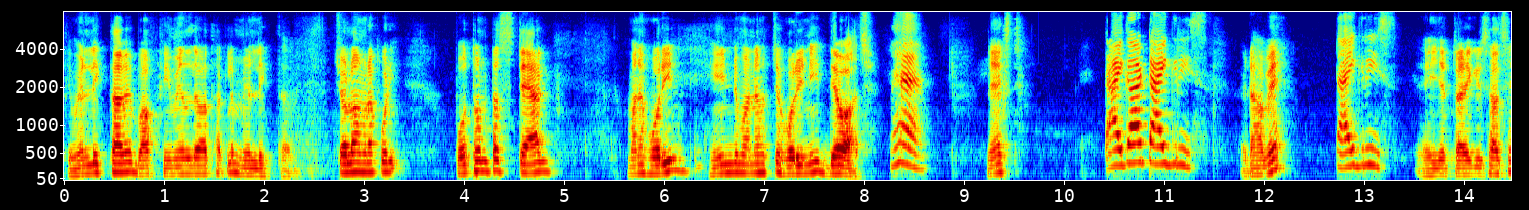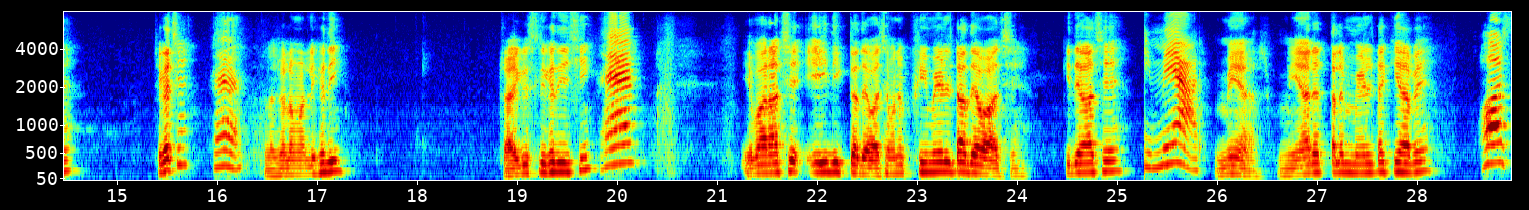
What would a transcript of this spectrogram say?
ফিমেল লিখতে হবে বা ফিমেল দেওয়া থাকলে মেল লিখতে হবে। চলো আমরা করি প্রথমটা স্ট্যাগ মানে হরিণ হিন্ড মানে হচ্ছে হরিণী দেওয়া আছে। হ্যাঁ। নেক্সট টাইগার টাইগ্রিস এটা হবে? টাইগ্রিস এই যে টাইগ্রিস আছে। ঠিক আছে? হ্যাঁ। তাহলে চলো আমরা লিখে দিই। টাইগ্রিস লিখে দিয়েছি। হ্যাঁ। এবার আছে এই দিকটা দেওয়া আছে মানে ফিমেলটা দেওয়া আছে। কি দেওয়া আছে? মেয়ার? মেয়ার। মেয়ারের তাহলে মেলটা কি হবে? হর্স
